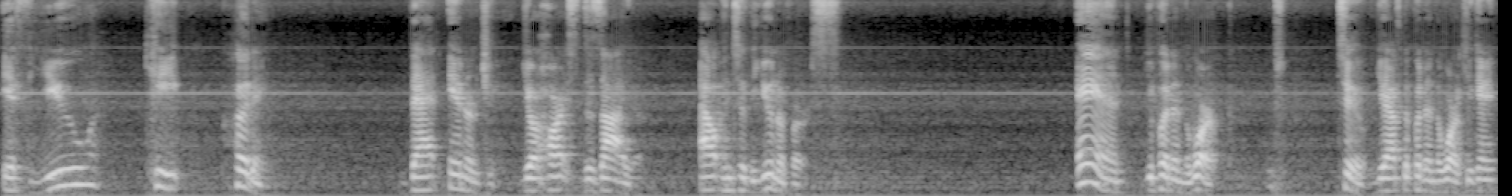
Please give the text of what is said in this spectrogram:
If you keep putting that energy, your heart's desire, out into the universe, And you put in the work. Too. You have to put in the work. You can't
